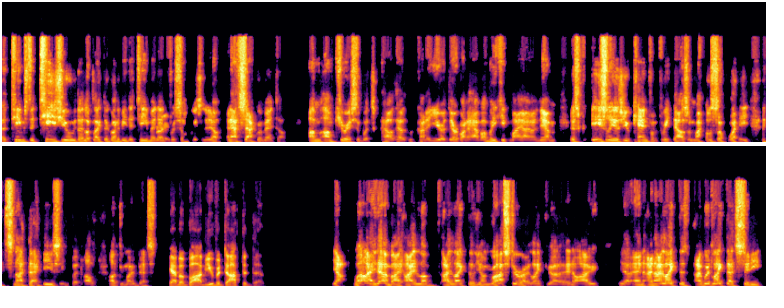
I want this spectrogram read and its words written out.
uh, teams that tease you. They look like they're going to be the team, and then for some reason they don't. And that's Sacramento. I'm I'm curious of what's how, how what kind of year they're going to have. I'm going to keep my eye on them as easily as you can from three thousand miles away. It's not that easy, but I'll I'll do my best. Yeah, but Bob, you've adopted them. Yeah, well, I am. I I love. I like the young roster. I like. Uh, you know, I yeah, and and I like this. I would like that city.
